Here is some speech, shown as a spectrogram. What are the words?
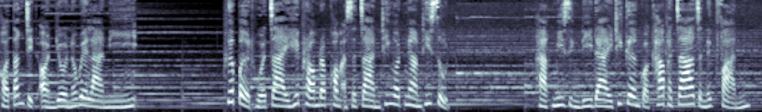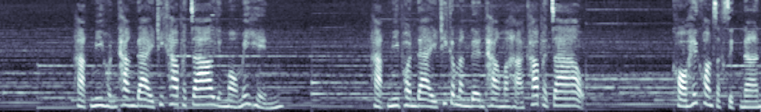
ขอตั้งจิตอ่อนโยนณเวลานี้ เพื่อเปิดหัวใจให้พร้อมรับความอัศจรรย์ที่งดงามที่สุด หากมีสิ่งดีใดที่เกินกว่าข้าพเจ้าจะนึกฝัน หากมีหนทางใดที่ข้าพเจ้ายังมองไม่เห็น หากมีพรใดที่กำลังเดินทางมาหาข้าพเจ้าขอให้ความศักดิ์สิทธิ์นั้น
